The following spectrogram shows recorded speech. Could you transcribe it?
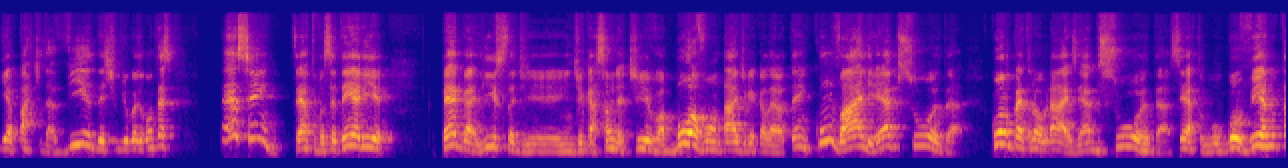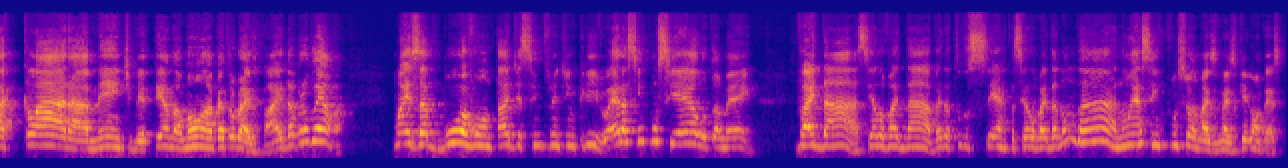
e é parte da vida, esse tipo de coisa acontece. É assim, certo? Você tem ali pega a lista de indicação de ativo, a boa vontade que a galera tem, com Vale é absurda. Com Petrobras é absurda, certo? O governo está claramente metendo a mão na Petrobras. Vai dar problema. Mas a boa vontade é simplesmente incrível. Era assim com o Cielo também. Vai dar, a Cielo vai dar, vai dar tudo certo, a Cielo vai dar. Não dá, não é assim que funciona. Mas, mas o que acontece?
